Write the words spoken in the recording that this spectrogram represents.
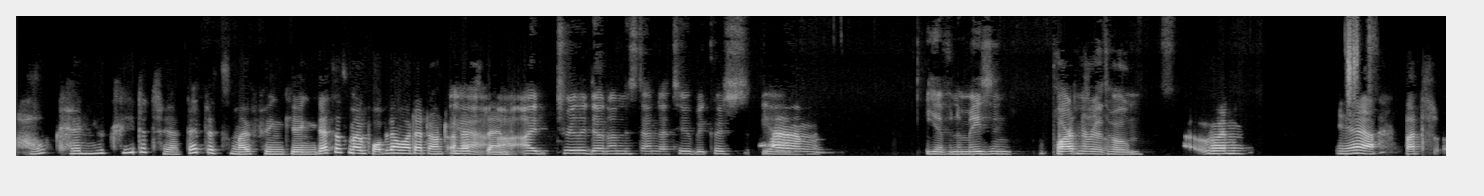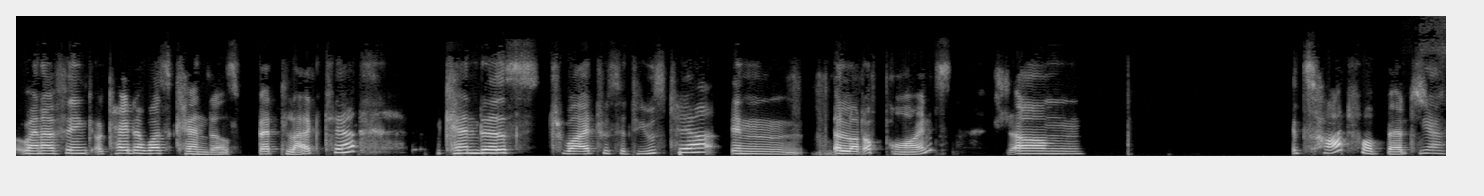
how can you treat her that is my thinking. That is my problem what I don't understand. Yeah, I, I truly don't understand that too because yeah, um you have an amazing partner at home. when yeah but when I think okay there was Candace Bette liked her Candace tried to seduce her in a lot of points. Um it's hard for Bette Yeah,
